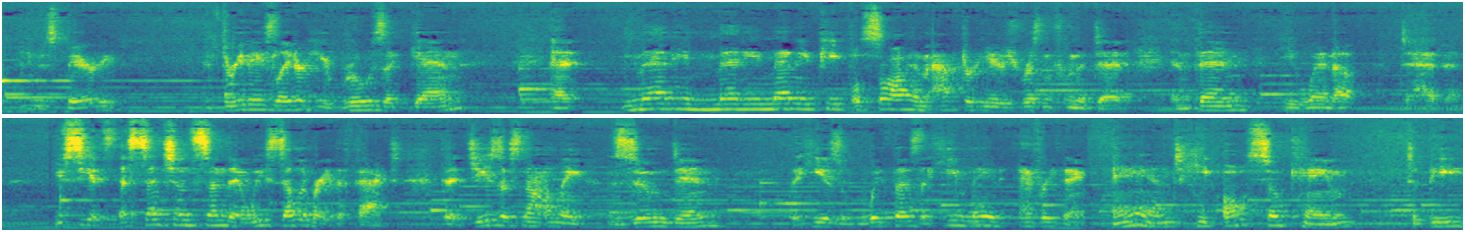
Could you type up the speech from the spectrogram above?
and he was buried. And three days later, he rose again. And many, many, many people saw him after he was risen from the dead. And then he went up to heaven. You see, it's Ascension Sunday. We celebrate the fact that Jesus not only zoomed in, that he is with us, that he made everything. And he also came to be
